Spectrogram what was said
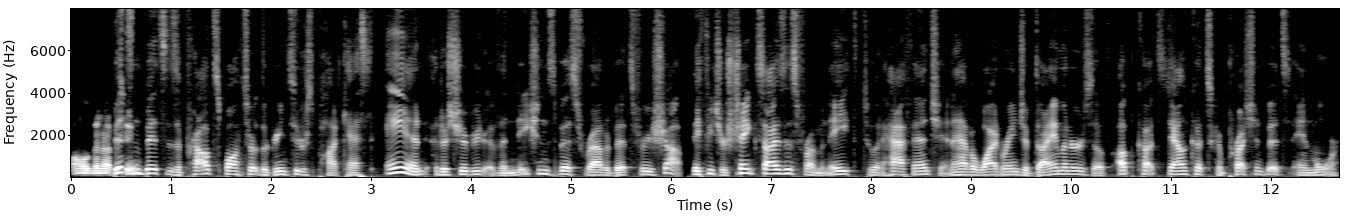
all been up Bits to. and Bits is a proud sponsor of the Green Suiters podcast and a distributor of the nation's best router bits for your shop. They feature shank sizes from an eighth to a half inch and have a wide range of diameters of upcuts, downcuts, compression bits, and more.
